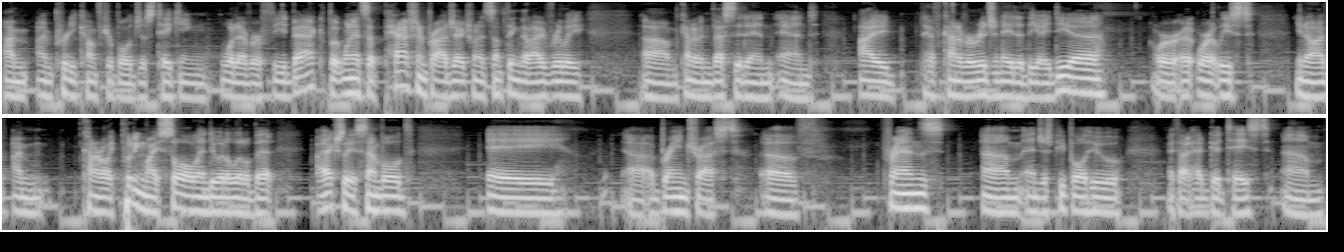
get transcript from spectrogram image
I'm, I'm pretty comfortable just taking whatever feedback. But when it's a passion project, when it's something that I've really um, kind of invested in and I have kind of originated the idea, or or at least you know i am kind of like putting my soul into it a little bit. I actually assembled a uh, a brain trust of friends um, and just people who I thought had good taste, um,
